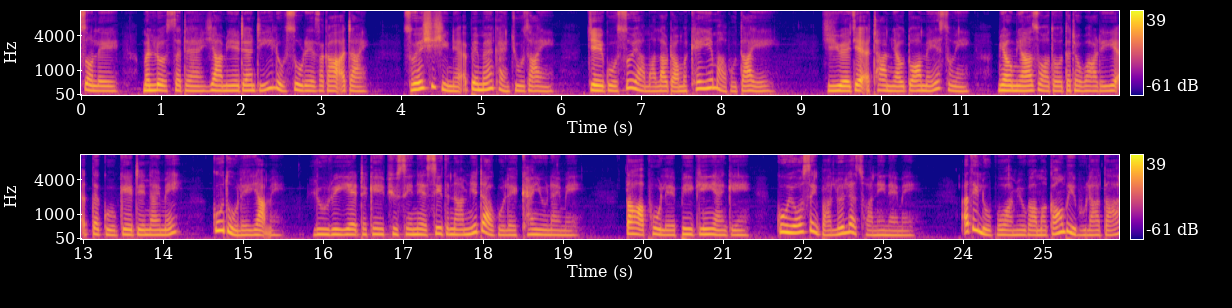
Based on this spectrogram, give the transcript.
စွန့်လဲမလွတ်စတန်ရမြေတန်းတီလို့ဆိုတဲ့စကားအတိုင်း ဇွဲရှိရှိနဲ့အပင်ပန်းခံကြိုးစားရင်ကြေကိုစွတ်ရမှာလောက်တော့မခဲရင်ပါဘူးသားရဲ့ရည်ရွယ်ချက်အထမြောက်သွားမယ်ဆိုရင်မြောင်များစွာသောတတဝါတွေရဲ့အသက်ကိုကယ်တင်နိုင်မယ်ကုသိုလ်လည်းရမယ်လူတွေရဲ့တကယ်ဖြူစင်တဲ့စေတနာမေတ္တာကိုလည်းခံယူနိုင်မယ်တာအဖို့လည်းဘေးကင်းရန်ကင်းကိုရောစိတ်ပါလွတ်လပ်စွာနေနိုင်မယ်အဲ့ဒီလိုဘဝမျိုးကမကောင်းပေဘူးလားသား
